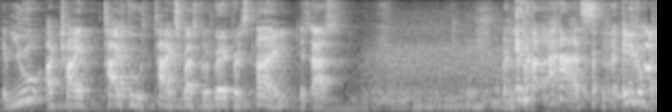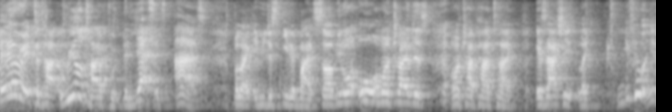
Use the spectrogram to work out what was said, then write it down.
if you are trying Thai food, Thai Express for the very first time, It's ass. it's not ass. if you compare it to Thai, real Thai food, then yes, it's ass. But like if you just eat it by itself, you know what? Oh, I want to try this. I want to try pad Thai. It's actually like you feel. You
